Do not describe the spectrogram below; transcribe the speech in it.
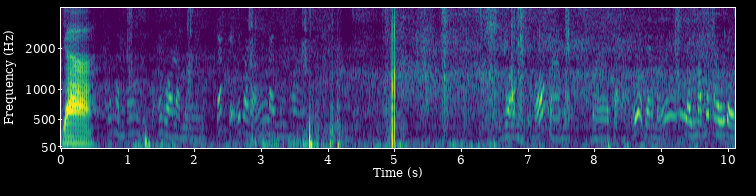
Dạ. chứ không có để qua là mình cắt rễ ra đoạn này thôi do mình thì bón mà mà mà sợ nữa ra mà nó lên bông cái cây này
